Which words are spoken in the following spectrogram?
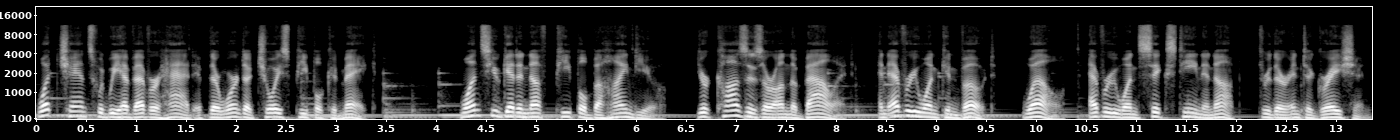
What chance would we have ever had if there weren't a choice people could make? Once you get enough people behind you, your causes are on the ballot, and everyone can vote, well, everyone 16 and up, through their integration.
